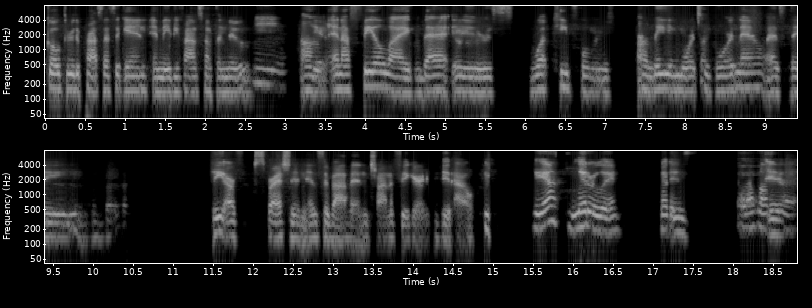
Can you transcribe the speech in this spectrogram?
go through the process again and maybe find something new. Mm. Um, Yeah. And I feel like that is what people are leaning more toward now as they they are scratching and surviving, trying to figure it out. Yeah, literally. That is. I love Yeah. that.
